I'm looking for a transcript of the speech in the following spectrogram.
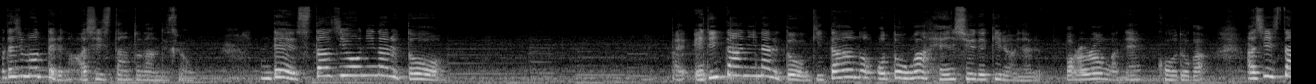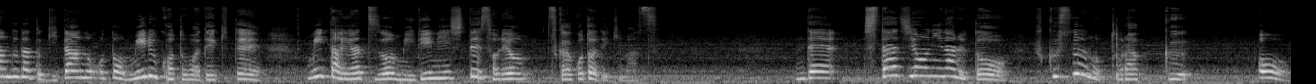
私持ってるのはアシスタントなんですよ。でスタジオになるとエディターになるとギターの音が編集できるようになる。ボロロンがねコードが。アシスタントだとギターの音を見ることはできて見たやつを MIDI にしてそれを使うことはできます。でスタジオになると複数のトラックを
